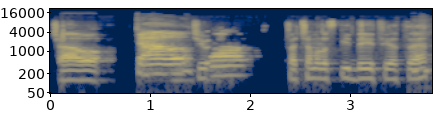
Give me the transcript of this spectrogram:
Ciao, Ciao. ci- Ciao. facciamo lo speed date e te?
